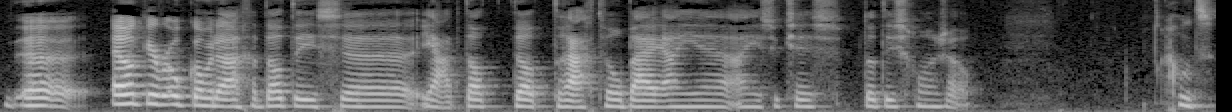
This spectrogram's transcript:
uh, elke keer weer opkomen dagen, dat is, uh, ja, dat, dat draagt wel bij aan je, aan je succes. Dat is gewoon zo. Goed,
